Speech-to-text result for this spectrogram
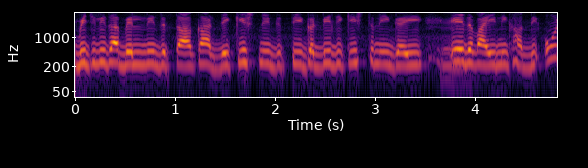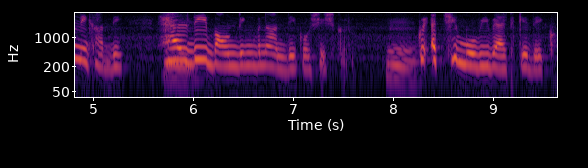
ਬਿਜਲੀ ਦਾ ਬਿੱਲ ਨਹੀਂ ਦਿੱਤਾ ਘਰ ਦੀ ਕਿਸ਼ਤ ਨਹੀਂ ਦਿੱਤੀ ਗੱਡੀ ਦੀ ਕਿਸ਼ਤ ਨਹੀਂ ਗਈ ਇਹ ਦਵਾਈ ਨਹੀਂ ਖਾਦੀ ਉਹ ਨਹੀਂ ਖਾਦੀ ਹੈਲਦੀ ਬਾਉਂਡਿੰਗ ਬਣਾਉਣ ਦੀ ਕੋਸ਼ਿਸ਼ ਕਰੋ। ਕੋਈ ਅੱਛੀ ਮੂਵੀ ਬੈਠ ਕੇ ਦੇਖੋ।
